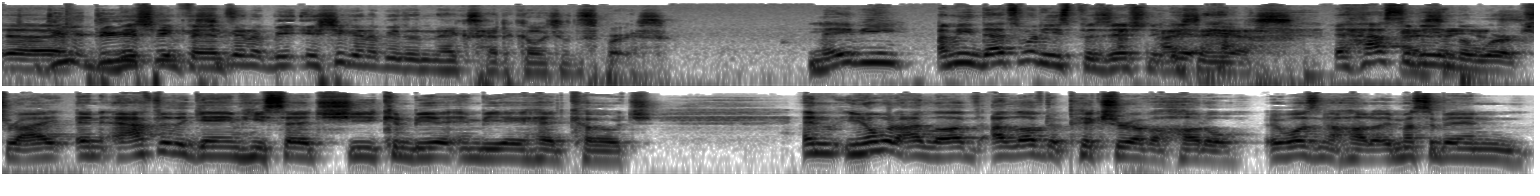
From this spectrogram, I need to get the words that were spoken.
uh, Do, you- do you think is she gonna be? Is she gonna be the next head coach of the Spurs? maybe. I mean, that's what he's positioning. I it say ha- yes. It has to be in the yes. works, right? And after the game, he said she can be an NBA head coach. And you know what I loved? I loved a picture of a huddle. It wasn't a huddle. It must have been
